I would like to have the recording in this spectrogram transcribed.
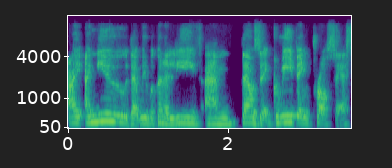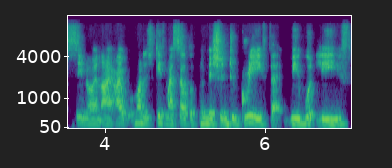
I, I, knew that we were going to leave and there was a grieving process, you know, and I, I wanted to give myself a permission to grieve that we would leave,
